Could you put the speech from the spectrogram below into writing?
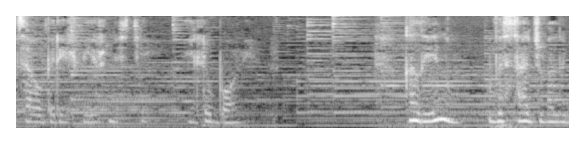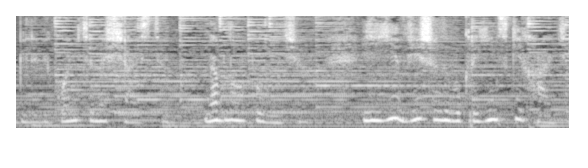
це оберіг вірності і любові. Калину висаджували біля віконця на щастя, на благополуччя. Її вішали в українській хаті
